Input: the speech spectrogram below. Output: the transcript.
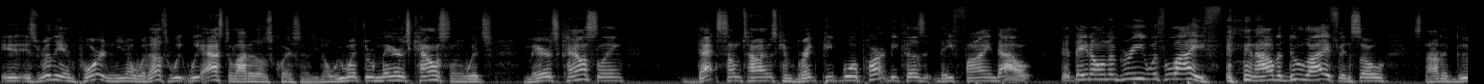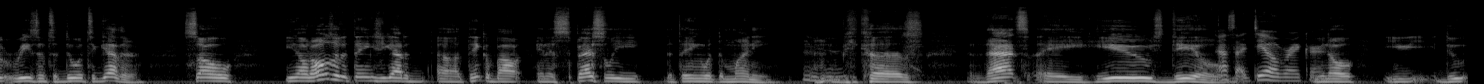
it, it's really important you know with us we, we asked a lot of those questions you know we went through marriage counseling which marriage counseling that sometimes can break people apart because they find out that they don't agree with life and how to do life and so it's not a good reason to do it together. So you know those are the things you got to uh, think about and especially the thing with the money. Because that's a huge deal. That's a deal breaker. you know you do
